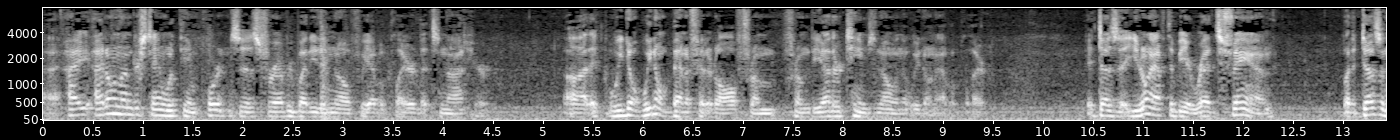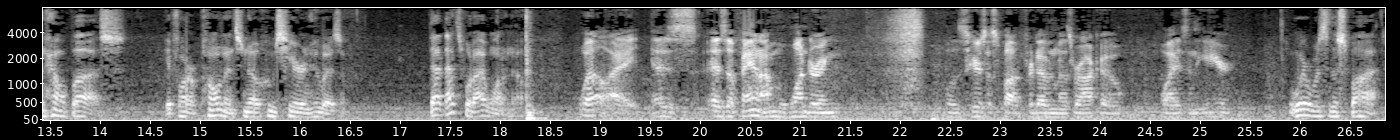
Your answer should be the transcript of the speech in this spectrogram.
I, I don't understand what the importance is for everybody to know if we have a player that's not here. Uh, it, we don't we don't benefit at all from from the other teams knowing that we don't have a player. It does. You don't have to be a Reds fan, but it doesn't help us if our opponents know who's here and who isn't. That that's what I want to know. Well, I as as a fan, I'm wondering. Well, here's a spot for Devin Mesoraco. Why isn't he here? Where was the spot?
